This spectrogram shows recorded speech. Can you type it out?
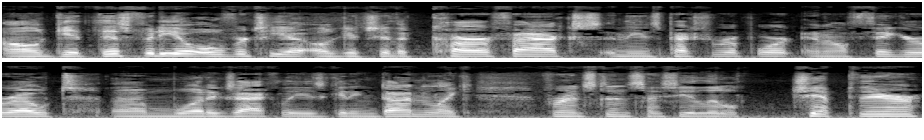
I'll get this video over to you. I'll get you the Carfax and the inspection report, and I'll figure out um, what exactly is getting done. Like, for instance, I see a little chip there.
